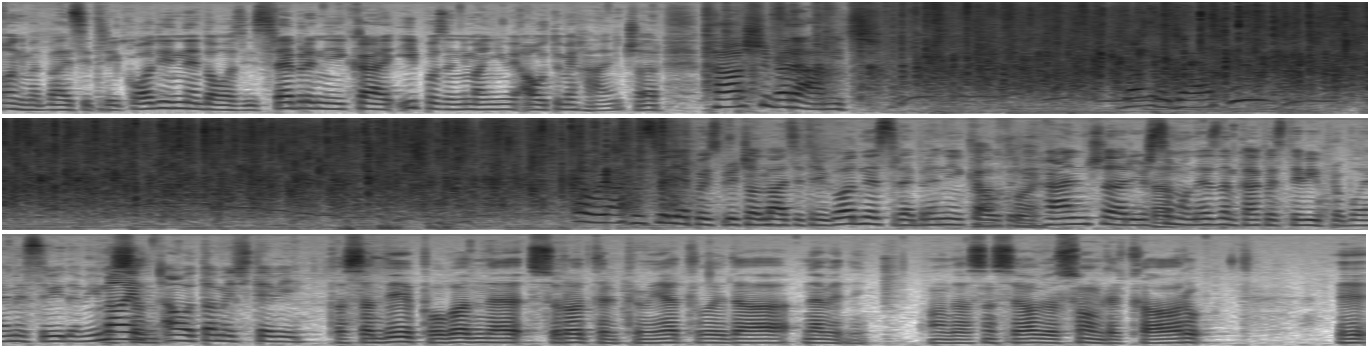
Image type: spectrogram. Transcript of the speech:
On ima 23 godine, dolazi iz Srebrenika i po zanimanju je automehaničar. Hašim Ramić. Dobro Evo, ja sam sve lijepo ispričao 23 godine, srebrenik, automehaničar, još samo ne znam kakve ste vi probleme se vidim imali, a o tome ćete vi. Pa sad dvije i pol godine su roditelji primijetili da ne vidim. Onda sam se javio svom ljekaru i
